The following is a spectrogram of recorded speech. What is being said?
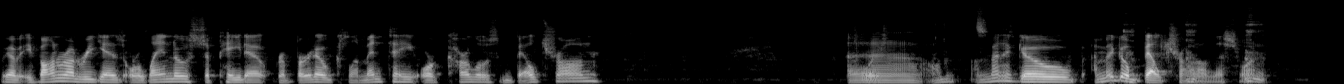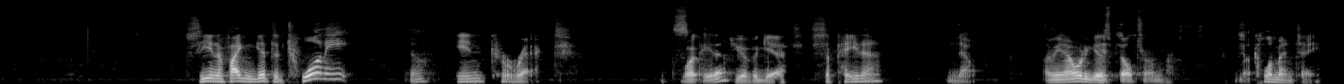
We have Ivan Rodriguez, Orlando Cepeda, Roberto Clemente, or Carlos Beltran. Uh, I'm, I'm gonna go. I'm gonna go Beltran on this one. Seeing if I can get to 20. Yeah. Incorrect. What- Cepeda? Do you have a guess? Cepeda? No. I mean, I would have guessed It's- Beltran. It's Clemente.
